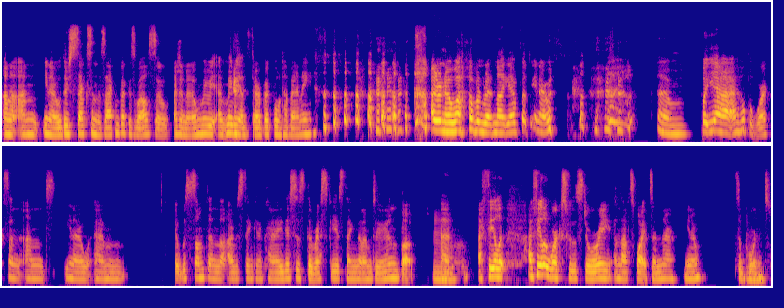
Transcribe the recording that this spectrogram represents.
and and you know there's sex in the second book as well so i don't know maybe maybe the third book won't have any. I don't know i haven't written that yet but you know. Um but yeah i hope it works and and you know um it was something that i was thinking okay this is the riskiest thing that i'm doing but mm. um i feel it i feel it works for the story and that's why it's in there you know? It's important. Mm.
